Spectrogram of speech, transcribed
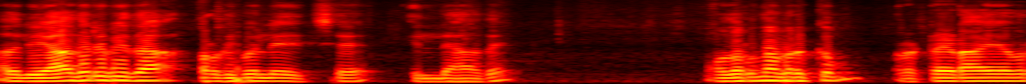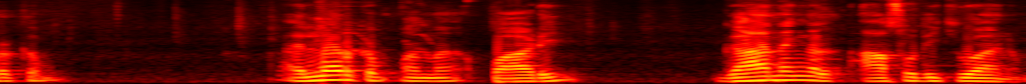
അതിൽ യാതൊരുവിധ പ്രതിഫലിച്ച് ഇല്ലാതെ മുതിർന്നവർക്കും റിട്ടയർഡായവർക്കും എല്ലാവർക്കും വന്ന് പാടി ഗാനങ്ങൾ ആസ്വദിക്കുവാനും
